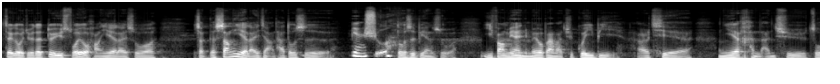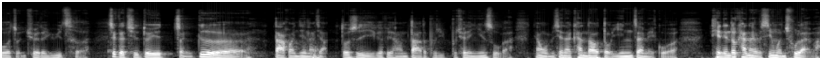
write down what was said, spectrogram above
这个我觉得对于所有行业来说，整个商业来讲，它都是变数，都是变数。一方面你没有办法去规避，而且你也很难去做准确的预测。这个其实对于整个大环境来讲，都是一个非常大的不不确定因素吧。像我们现在看到抖音在美国。天天都看到有新闻出来嘛，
